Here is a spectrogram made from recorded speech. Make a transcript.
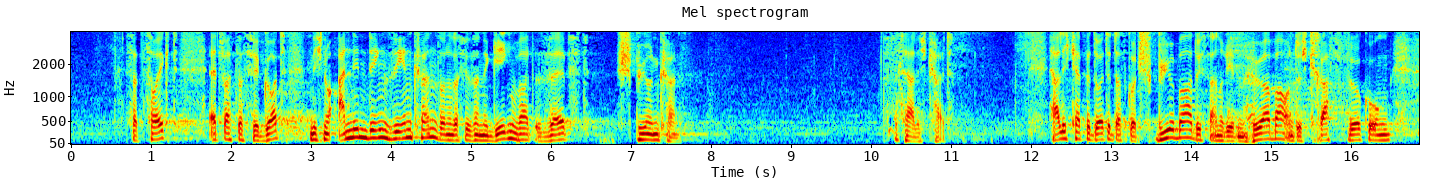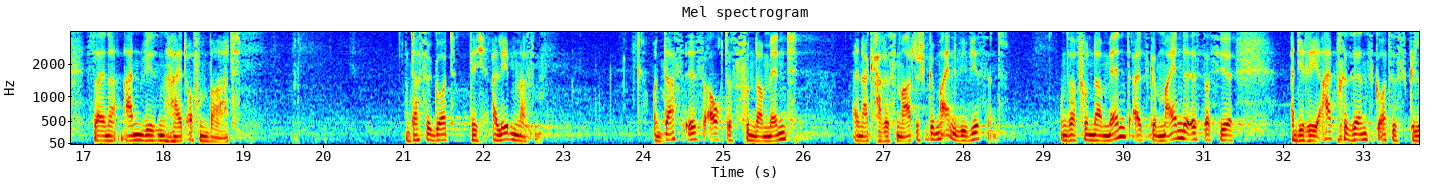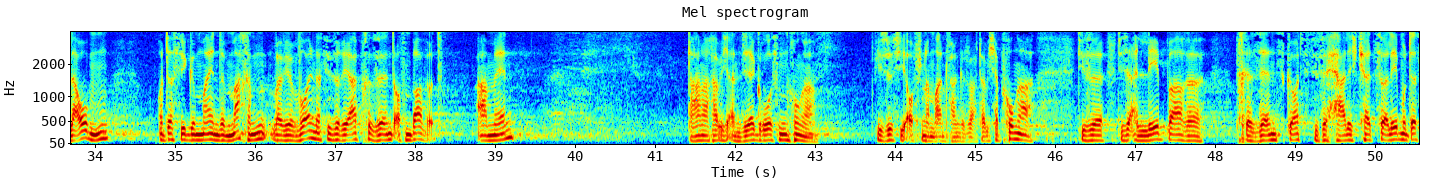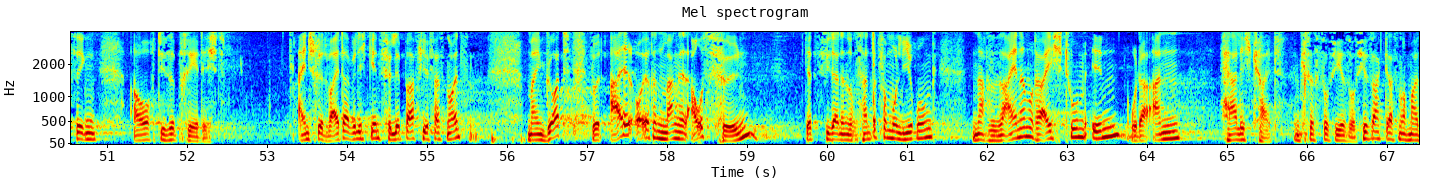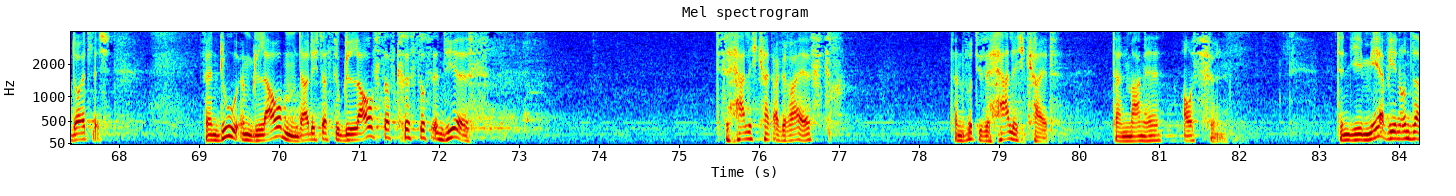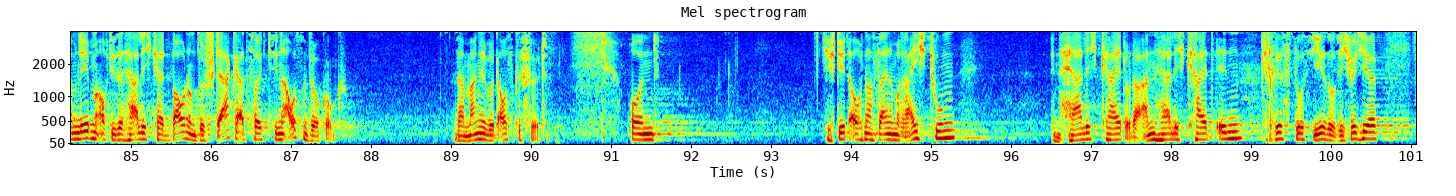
Es erzeugt etwas, dass wir Gott nicht nur an den Dingen sehen können, sondern dass wir seine Gegenwart selbst spüren können. Das ist Herrlichkeit. Herrlichkeit bedeutet, dass Gott spürbar, durch sein Reden hörbar und durch Kraftwirkung seine Anwesenheit offenbart. Und das will Gott dich erleben lassen. Und das ist auch das Fundament einer charismatischen Gemeinde, wie wir es sind. Unser Fundament als Gemeinde ist, dass wir an die Realpräsenz Gottes glauben und dass wir Gemeinde machen, weil wir wollen, dass diese Realpräsenz offenbar wird. Amen. Danach habe ich einen sehr großen Hunger, wie Sissi auch schon am Anfang gesagt hat. Ich habe Hunger, diese, diese erlebbare Präsenz Gottes, diese Herrlichkeit zu erleben und deswegen auch diese Predigt. Ein Schritt weiter will ich gehen, Philippa 4, Vers 19. Mein Gott wird all euren Mangel ausfüllen, jetzt wieder eine interessante Formulierung, nach seinem Reichtum in oder an Herrlichkeit in Christus Jesus. Hier sagt er es nochmal deutlich. Wenn du im Glauben, dadurch, dass du glaubst, dass Christus in dir ist, diese Herrlichkeit ergreifst, dann wird diese Herrlichkeit deinen Mangel ausfüllen. Denn je mehr wir in unserem Leben auf diese Herrlichkeit bauen, umso stärker erzeugt sie eine Außenwirkung. Unser Mangel wird ausgefüllt. Und hier steht auch nach seinem Reichtum in Herrlichkeit oder an Herrlichkeit in Christus Jesus. Ich will hier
